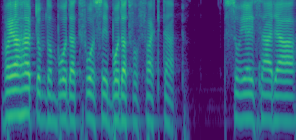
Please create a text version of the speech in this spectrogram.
Vad jag har hört om de båda två så är båda två fucked up. Så jag är så här. Äh,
